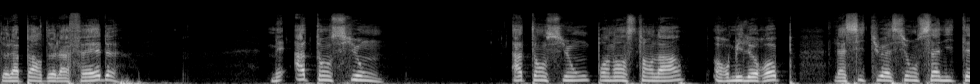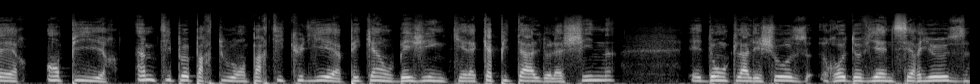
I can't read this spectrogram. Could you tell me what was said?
de la part de la Fed. Mais attention, Attention, pendant ce temps-là, hormis l'Europe, la situation sanitaire empire un petit peu partout, en particulier à Pékin ou Beijing, qui est la capitale de la Chine. Et donc là, les choses redeviennent sérieuses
